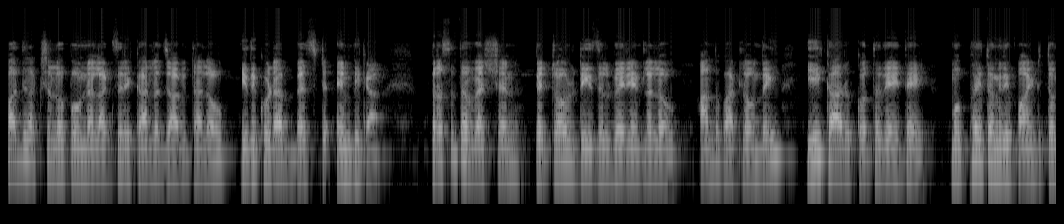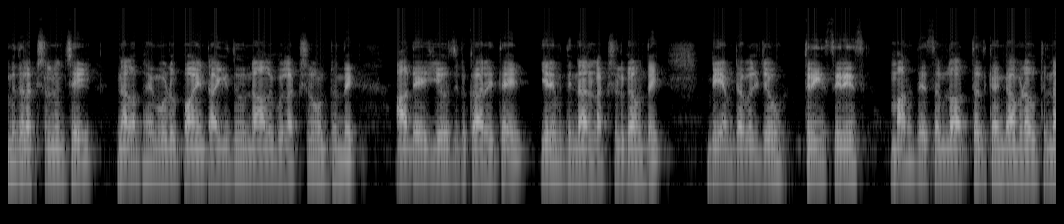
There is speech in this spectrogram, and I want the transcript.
పది లక్షలలోపు ఉన్న లగ్జరీ కార్ల జాబితాలో ఇది కూడా బెస్ట్ ఎంపిక. ప్రస్తుత వెర్షన్ పెట్రోల్ డీజిల్ వేరియంట్లలో అందుబాటులో ఉంది. ఈ కారు కొత్తది అయితే ముప్పై తొమ్మిది పాయింట్ తొమ్మిది లక్షల నుంచి నలభై మూడు పాయింట్ ఐదు నాలుగు లక్షలు ఉంటుంది. అదే యూజ్డ్ కార్ అయితే ఎనిమిదిన్నర లక్షలుగా ఉంది. బీఎండబ్ల్యూ త్రీ సిరీస్ మన దేశంలో అత్యధికంగా అమలవుతున్న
